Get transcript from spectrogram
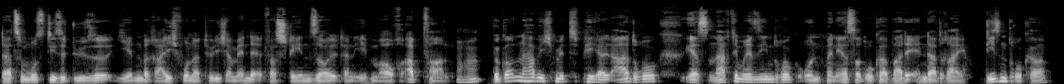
Dazu muss diese Düse jeden Bereich, wo natürlich am Ende etwas stehen soll, dann eben auch abfahren. Mhm. Begonnen habe ich mit PLA-Druck erst nach dem Resindruck und mein erster Drucker war der Ender 3. Diesen Drucker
